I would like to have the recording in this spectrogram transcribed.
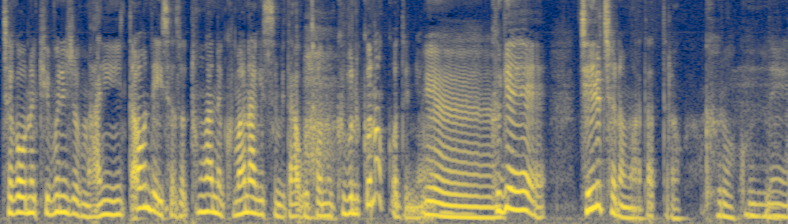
제가 오늘 기분이 좀 많이 다운돼 있어서 통화는 그만하겠습니다 하고 저는 그분을 끊었거든요. 예. 그게 제 일처럼 와닿더라고요. 그렇군요. 네.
